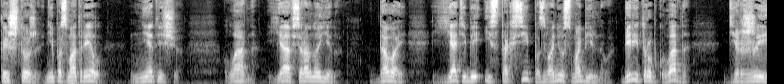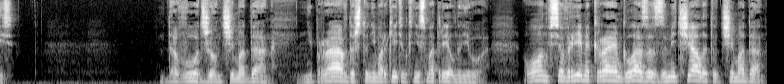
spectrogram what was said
Ты что же, не посмотрел? Нет еще. Ладно, я все равно еду. Давай, я тебе из такси позвоню с мобильного. Бери трубку, ладно? Держись. Да вот же он, чемодан. Неправда, что ни маркетинг не смотрел на него. Он все время краем глаза замечал этот чемодан.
